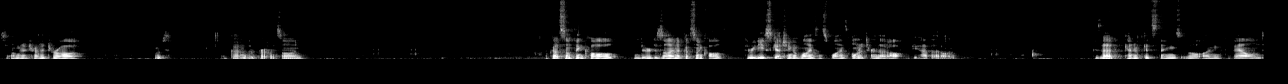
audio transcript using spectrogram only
So I'm going to try to draw, oops, I've got another preference on. I've got something called, under design, I've got something called 3D sketching of lines and splines, I want to turn that off if you have that on. Because that kind of gets things a little unbound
